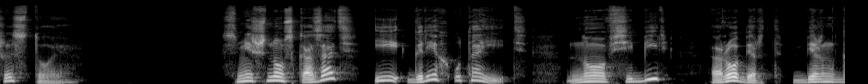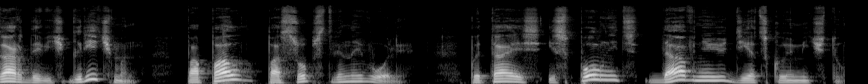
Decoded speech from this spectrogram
Шестое. Смешно сказать и грех утаить, но в Сибирь Роберт Бернгардович Гречман попал по собственной воле, пытаясь исполнить давнюю детскую мечту.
